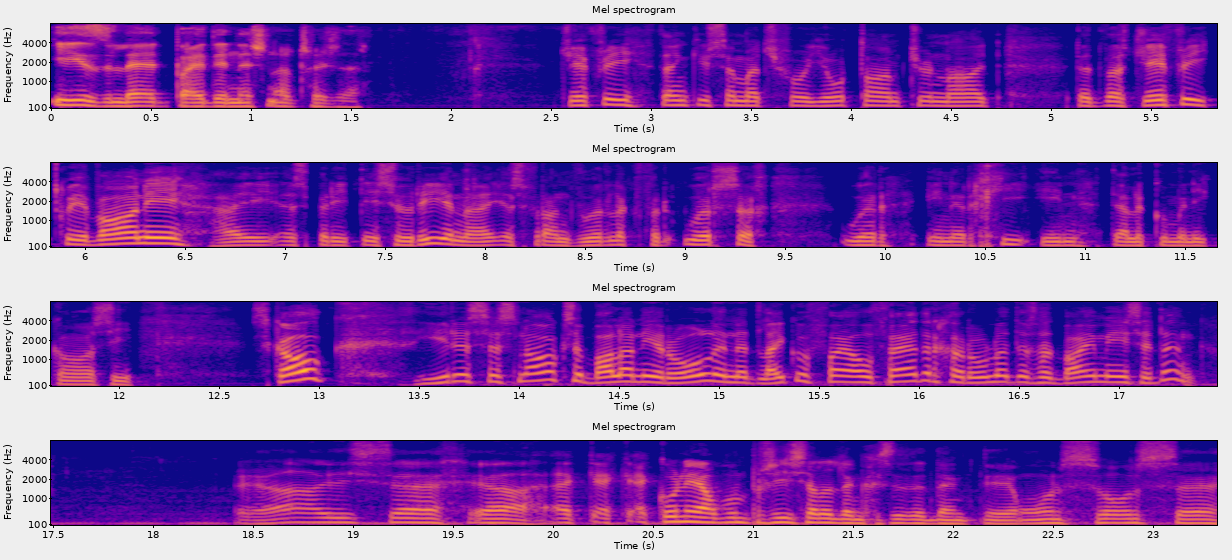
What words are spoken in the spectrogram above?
is led by the National Treasury. Jeffrey, thank you so much for your time tonight. Dit was Jeffrey Kwewani. Hy is by die tesourier en hy is verantwoordelik vir oorsig oor energie en telekommunikasie. Skalk, hier is 'n snaakse bal aan die rol en dit lyk of hy al verder gerol het as wat baie mense dink. Ja, hy's uh, ja, ek ek ek kon nie help om presies hulle ding gesit te dink nie. Ons ons uh,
